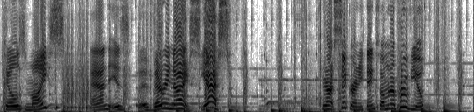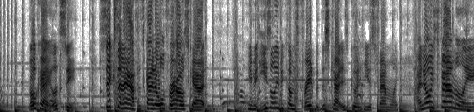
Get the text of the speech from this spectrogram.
kills mice and is uh, very nice. Yes! You're not sick or anything, so I'm gonna approve you. Okay, let's see. Six and a half. It's kind of old for a house cat. He easily becomes afraid, but this cat is good. He is family. I know he's family,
